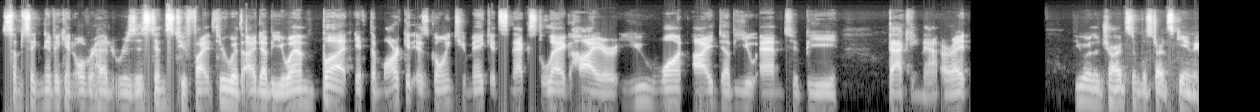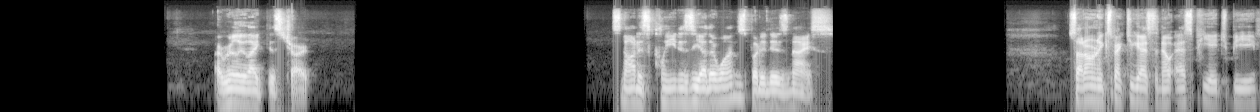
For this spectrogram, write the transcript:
some significant overhead resistance to fight through with IWM, but if the market is going to make its next leg higher, you want IWM to be backing that. All right. Few other charts and we'll start scanning. I really like this chart. It's not as clean as the other ones, but it is nice. So I don't expect you guys to know SPHB.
